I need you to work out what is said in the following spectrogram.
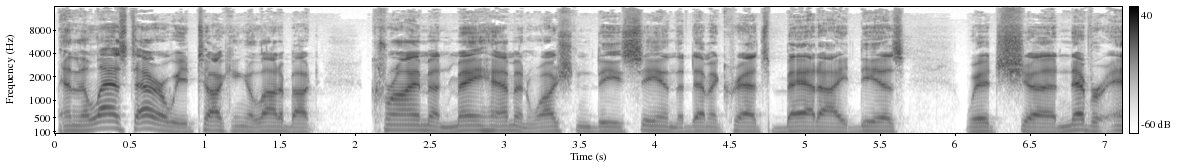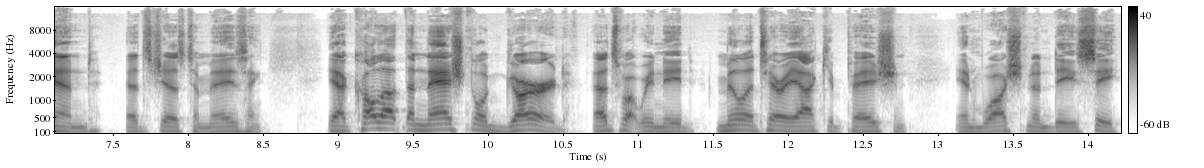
And the last hour, we were talking a lot about crime and mayhem in Washington, D.C., and the Democrats' bad ideas, which uh, never end. It's just amazing. Yeah, call out the National Guard. That's what we need military occupation in Washington, D.C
